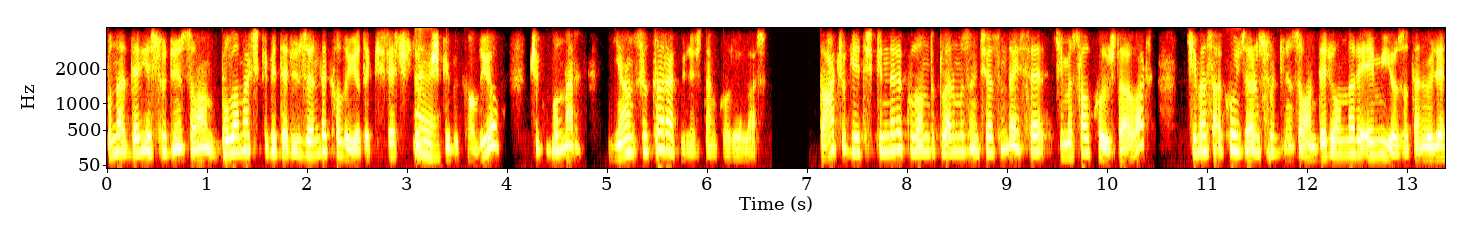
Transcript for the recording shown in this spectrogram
Bunlar deriye sürdüğünüz zaman bulamaç gibi deri üzerinde kalıyor ya da kireç dönmüş Evet. gibi kalıyor. Çünkü bunlar yansıtarak güneşten koruyorlar. Daha çok yetişkinlere kullandıklarımızın içerisinde ise kimyasal koruyucular var. Kimyasal koruyucuları sürdüğünüz zaman deri onları emiyor zaten öyle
